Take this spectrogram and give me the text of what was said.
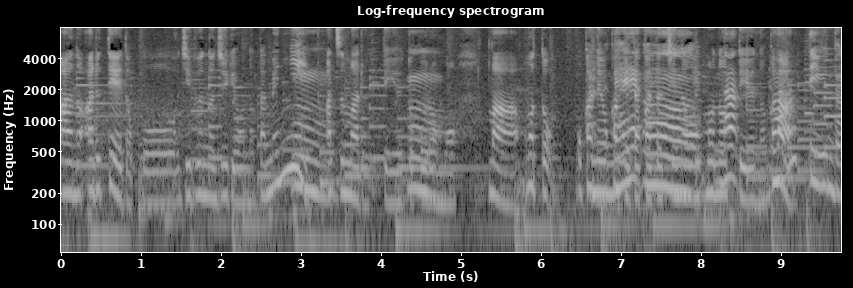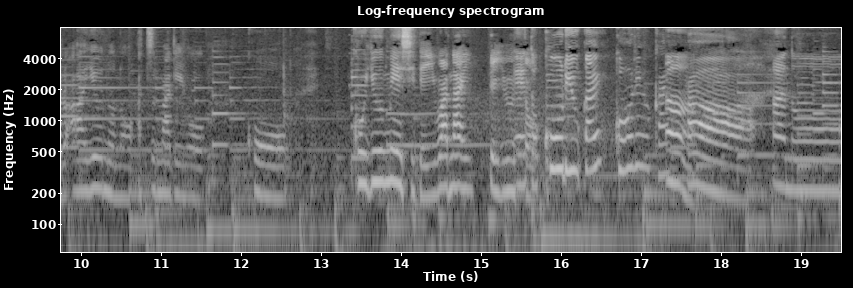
あのある程度こう自分の授業のためにうん。集まるっていうところも、まあもっとお金をかけた形のものっていうのが、なんて言うんだろうああいうのの集まりをこう固有名詞で言わないっていうと,、えー、と交流会？交流会、うん。ああ。のー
